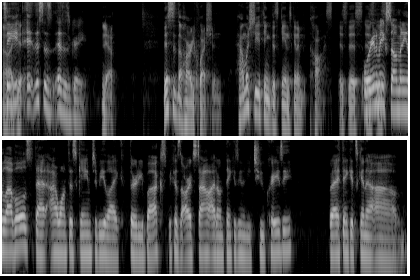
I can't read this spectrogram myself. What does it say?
I See, like it. it- this is this is great. Yeah. This is the hard question. How much do you think this game's going to cost? Is this We're is gonna make so many levels that I want this game to be like 30 bucks because the art style I don't think is gonna be too crazy. But I think it's gonna um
